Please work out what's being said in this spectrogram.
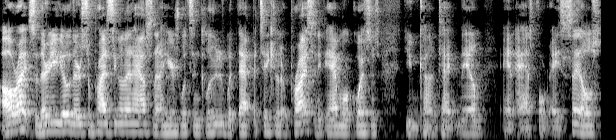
All right, so there you go. There's some pricing on that house. Now here's what's included with that particular price. And if you have more questions, you can contact them and ask for a sales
